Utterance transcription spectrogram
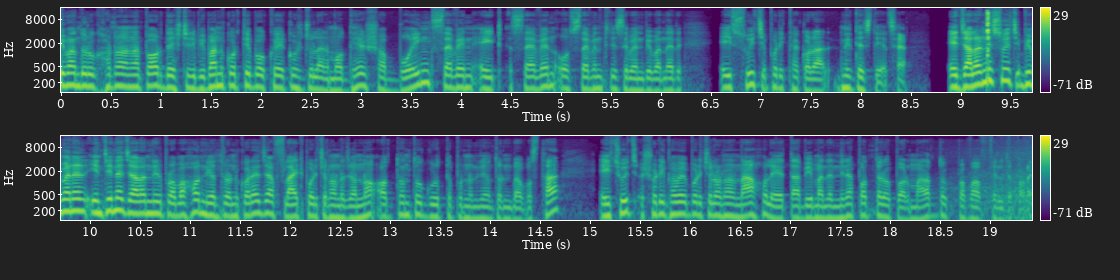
বিমান দুর্ঘটনার পর দেশটির বিমান কর্তৃপক্ষ একুশ জুলাইয়ের মধ্যে সব বোয়িং সেভেন এইট সেভেন ও সেভেন থ্রি সেভেন বিমানের এই সুইচ পরীক্ষা করার নির্দেশ দিয়েছে। এই জ্বালানি সুইচ বিমানের ইঞ্জিনে জ্বালানির প্রবাহ নিয়ন্ত্রণ করে, যা ফ্লাইট পরিচালনার জন্য অত্যন্ত গুরুত্বপূর্ণ নিয়ন্ত্রণ ব্যবস্থা। এই সুইচ সঠিকভাবে পরিচালনা না হলে তা বিমানের নিরাপত্তার উপর মারাত্মক প্রভাব ফেলতে পারে।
